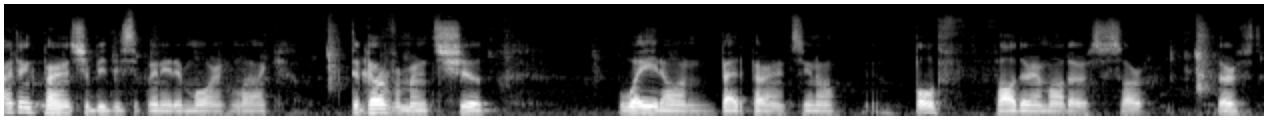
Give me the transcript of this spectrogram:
I think parents should be disciplined more. Like the government should wait on bad parents. You know, both father and mothers are there's,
